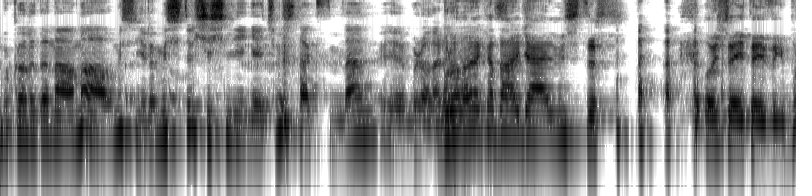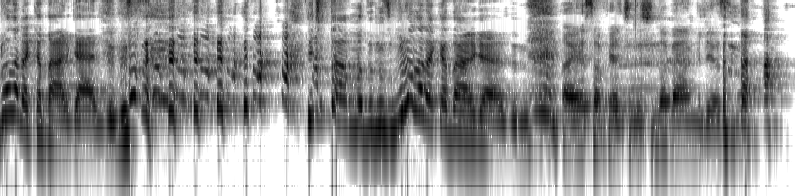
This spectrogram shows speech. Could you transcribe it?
bu konuda namı almış, yürümüştür. Şişliği geçmiş Taksim'den e, buralara. Buralara gelmiş. kadar gelmiştir. o şey teyze gibi. Buralara kadar geldiniz. Hiç utanmadınız. Buralara kadar geldiniz. Ayasofya açılışında ben biliyorsun.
